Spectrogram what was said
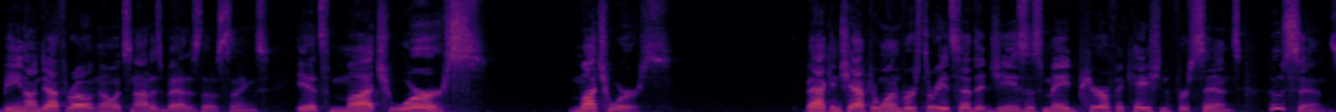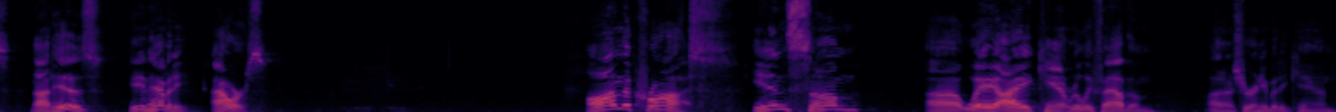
Being on death row? No, it's not as bad as those things. It's much worse. Much worse. Back in chapter 1, verse 3, it said that Jesus made purification for sins. Whose sins? Not his. He didn't have any. Ours. On the cross, in some uh, way I can't really fathom, I'm not sure anybody can,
